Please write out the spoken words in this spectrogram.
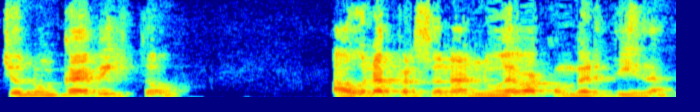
yo nunca he visto a una persona nueva convertida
